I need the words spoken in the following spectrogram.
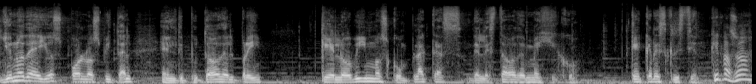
y uno de ellos, Paul Hospital, el diputado del PRI, que lo vimos con placas del Estado de México. ¿Qué crees, Cristian? ¿Qué pasó?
